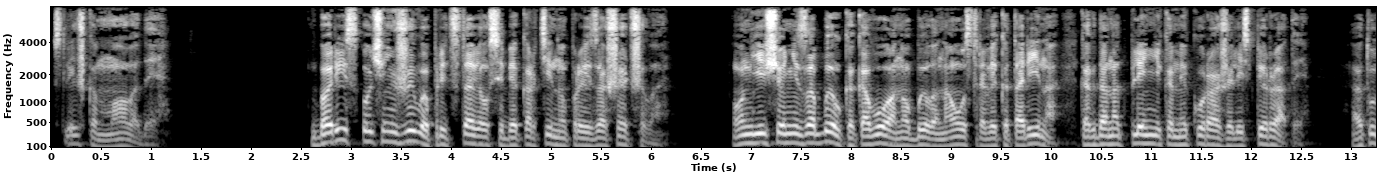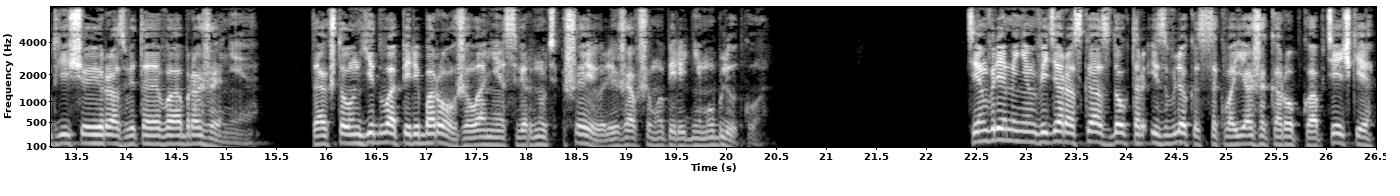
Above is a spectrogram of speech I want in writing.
Слишком молоды. Борис очень живо представил себе картину произошедшего. Он еще не забыл, каково оно было на острове Катарина, когда над пленниками куражились пираты. А тут еще и развитое воображение. Так что он едва переборол желание свернуть шею лежавшему перед ним ублюдку. Тем временем, ведя рассказ, доктор извлек из саквояжа коробку аптечки,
